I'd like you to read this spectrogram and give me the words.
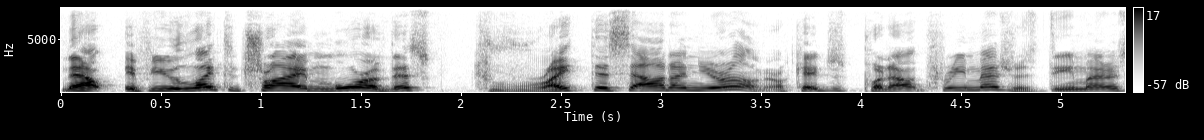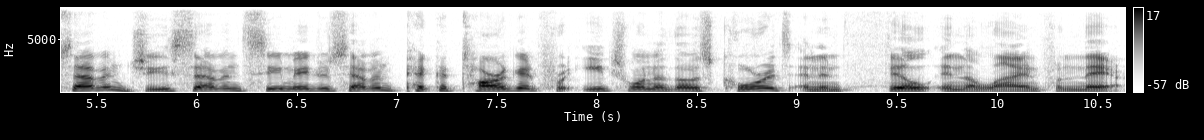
Now, if you'd like to try more of this, write this out on your own, okay? Just put out three measures, D minor 7, G7, C major 7, pick a target for each one of those chords and then fill in the line from there.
